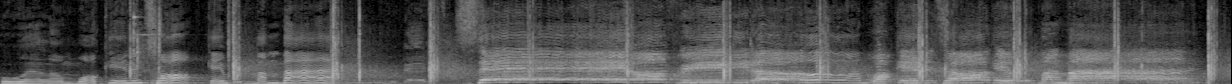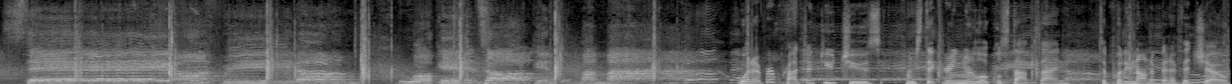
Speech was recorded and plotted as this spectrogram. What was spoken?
Well, I'm walking and talking with my mind. Stay on freedom. Oh, I'm walking Whatever project you choose, from stickering your local stop sign to putting on a benefit show,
